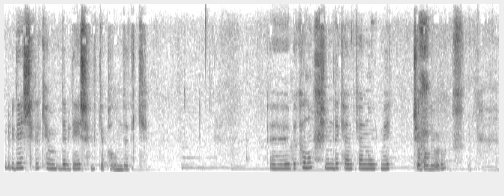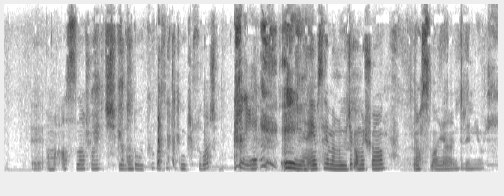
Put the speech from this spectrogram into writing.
Böyle bir değişiklik hem de bir değişiklik yapalım dedik. Ee, bakalım şimdi kendi kendine uyutmaya çabalıyorum. Ee, ama asla şu an hiç gözümde uyku yok. Aslında çok uykusu var. Yani Emse hemen uyuyacak ama şu an asla yani direniyoruz.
